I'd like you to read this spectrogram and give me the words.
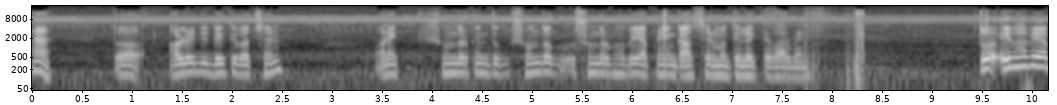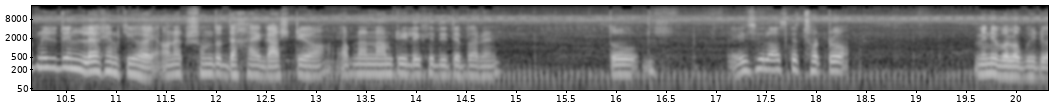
হ্যাঁ তো অলরেডি দেখতে পাচ্ছেন, অনেক সুন্দর কিন্তু সুন্দর, সুন্দরভাবে আপনি গাছের মধ্যে লিখতে পারবেন। তো এভাবে আপনি যদি লেখেন কি হয়? অনেক সুন্দর দেখায় গাছটিও। আপনার নামটি লিখে দিতে পারেন। তো এই ছিল আজকে ছোট্ট মিনি ব্লগ ভিডিও।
